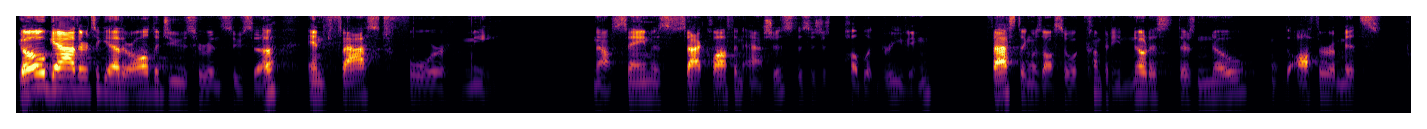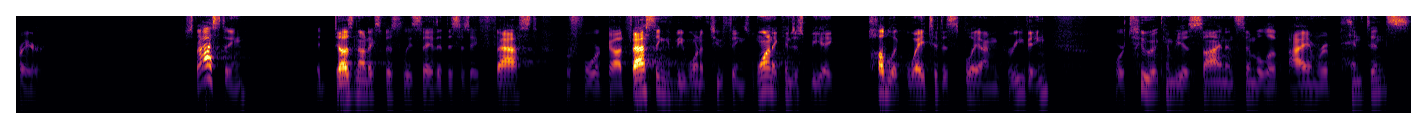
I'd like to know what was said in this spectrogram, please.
Go gather together all the Jews who are in Susa and fast for me. Now, same as sackcloth and ashes, this is just public grieving. Fasting was also accompanied. Notice there's no, the author omits prayer. There's fasting. It does not explicitly say that this is a fast before God. Fasting can be one of two things. One, it can just be a public way to display I'm grieving, or two, it can be a sign and symbol of I am repentance.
